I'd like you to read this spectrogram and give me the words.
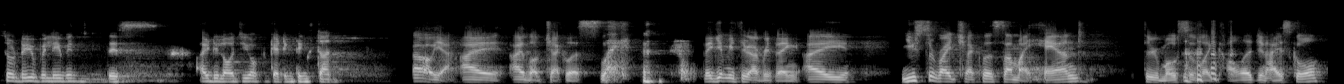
So, do you believe in this ideology of getting things done? Oh yeah, I I love checklists. Like, they get me through everything. I used to write checklists on my hand through most of like college and high school.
